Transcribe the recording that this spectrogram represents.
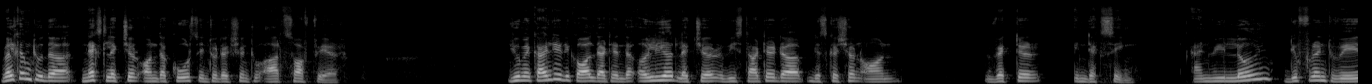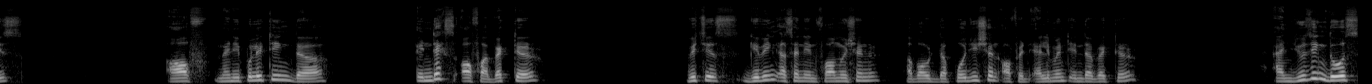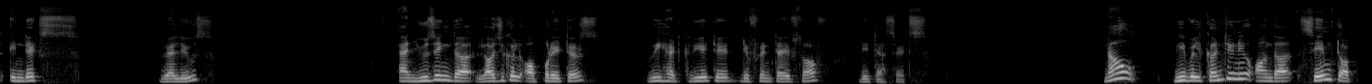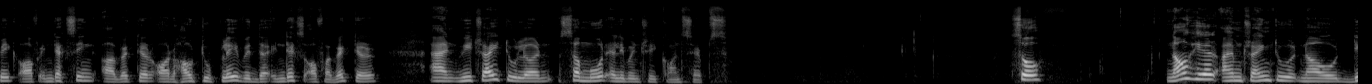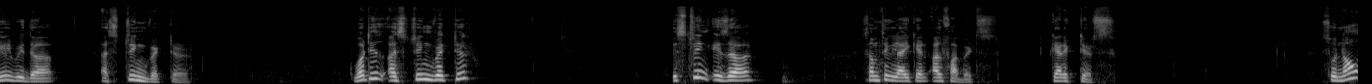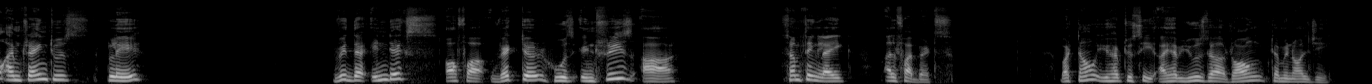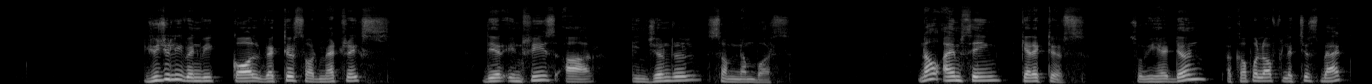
Welcome to the next lecture on the course Introduction to R Software. You may kindly recall that in the earlier lecture we started a discussion on vector indexing and we learned different ways of manipulating the index of a vector which is giving us an information about the position of an element in the vector and using those index values and using the logical operators we had created different types of data sets. Now, we will continue on the same topic of indexing a vector or how to play with the index of a vector and we try to learn some more elementary concepts. So, now here I am trying to now deal with a, a string vector. What is a string vector? A string is a something like an alphabets, characters. So, now I am trying to play with the index of a vector whose entries are something like alphabets. But now you have to see I have used a wrong terminology. Usually when we call vectors or matrix, their entries are in general some numbers. Now I am saying characters. So we had done a couple of lectures back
